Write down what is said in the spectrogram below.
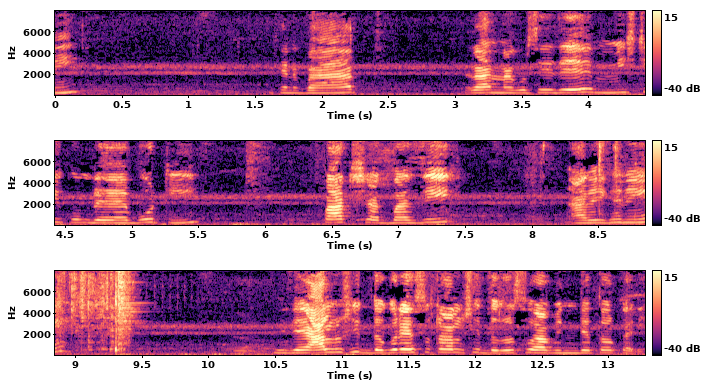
নেই এখানে ভাত রান্না করছি যে মিষ্টি কুমড়ে, বটি, পাট শাক ভাজি, আর এখানে যে আলু সিদ্ধ করে, ছোট আলু সিদ্ধ করে সোয়াবিন দিয়ে তরকারি।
